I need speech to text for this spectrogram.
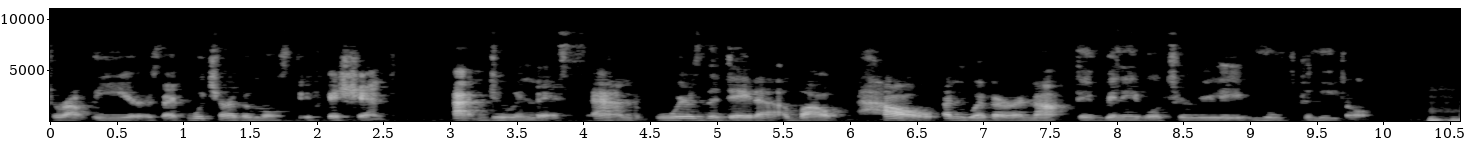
throughout the years, like which are the most efficient at doing this and where's the data about how and whether or not they've been able to really move the needle. Mm-hmm.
